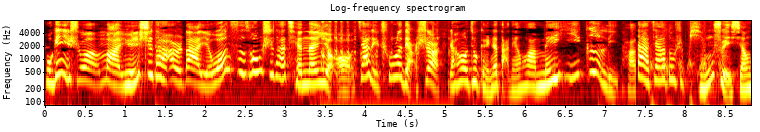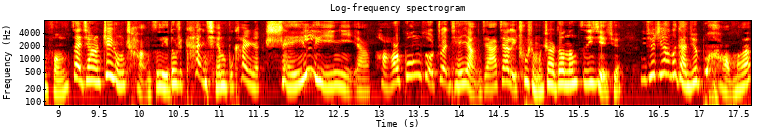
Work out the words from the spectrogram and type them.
我跟你说，马云是他二大爷，王思聪是他前男友，家里出了点事儿，然后就给人家打电话，没一个理他，大家都是萍水相逢，再加上这种场子里都是看钱不看人，谁理你呀？好好工作赚钱养家，家里出什么事儿都能自己解决，你觉得这样的感觉不好吗？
